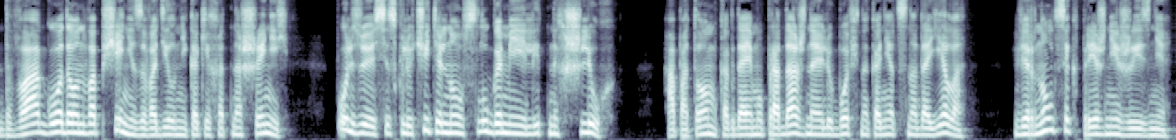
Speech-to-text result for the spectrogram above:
Два года он вообще не заводил никаких отношений, пользуясь исключительно услугами элитных шлюх. А потом, когда ему продажная любовь наконец надоела, вернулся к прежней жизни.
